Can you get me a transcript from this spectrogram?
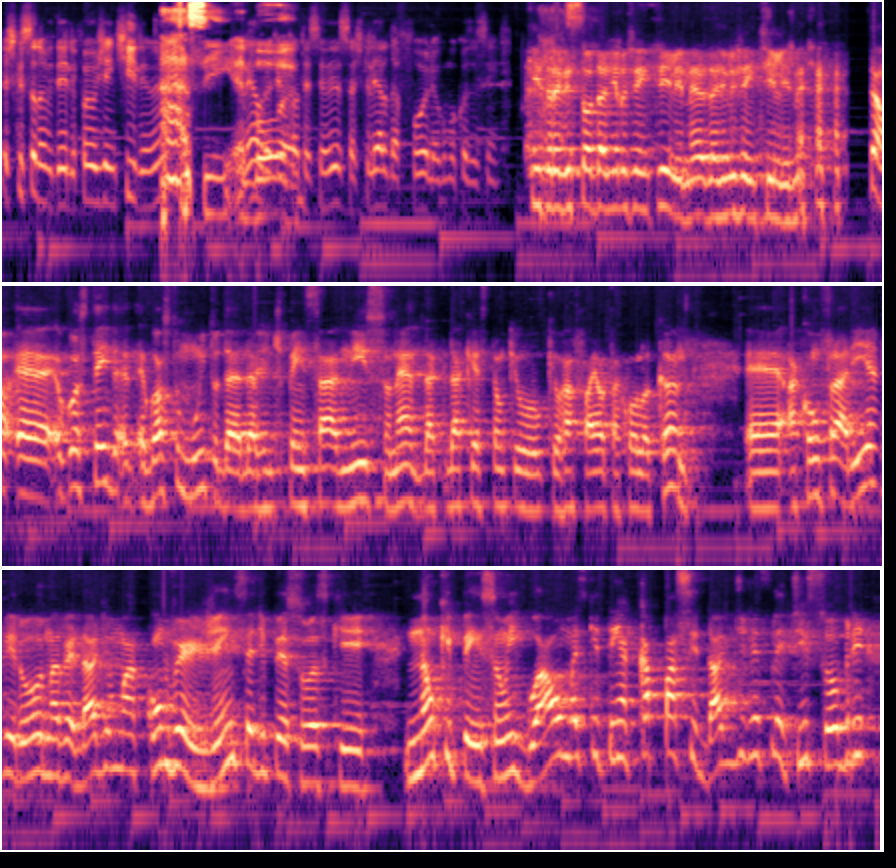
Eu esqueci o nome dele, foi o Gentili, né? Ah, sim, é Lembra boa. que aconteceu isso? Acho que ele era da Folha, alguma coisa assim. Que entrevistou o Danilo Gentili, né? Danilo Gentili, né? Então, é, eu gostei, eu gosto muito da, da, gente pensar nisso, né? Da, da questão que o, que o Rafael está colocando. É, a confraria virou, na verdade, uma convergência de pessoas que não que pensam igual, mas que têm a capacidade de refletir sobre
